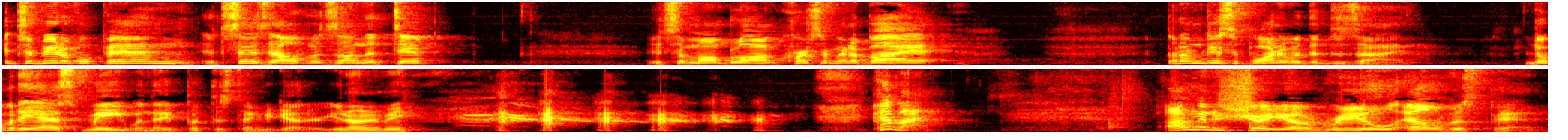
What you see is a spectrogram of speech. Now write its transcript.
It's a beautiful pen. It says Elvis on the tip. It's a Mont Blanc. Of course, I'm going to buy it. But I'm disappointed with the design. Nobody asked me when they put this thing together. You know what I mean? Come on. I'm going to show you a real Elvis pen.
